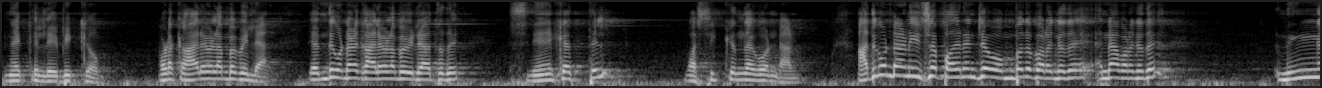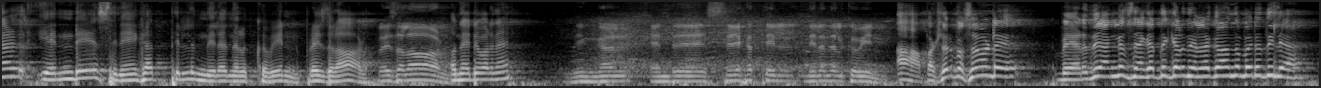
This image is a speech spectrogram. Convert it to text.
നിങ്ങൾക്ക് ലഭിക്കും. അവിടെ കാലവിളംബമില്ല. എന്തുകൊണ്ടാണ് കാലവിളംബമില്ലാത്തത്? സ്നേഹത്തിൽ വസിക്കുന്നത് കൊണ്ടാണ്. അതുകൊണ്ടാണ് ഈശോ പതിനഞ്ച് ഒമ്പത് പറഞ്ഞത്. എന്നാ പറഞ്ഞത്? നിങ്ങൾ എന്റെ സ്നേഹത്തിൽ നിലനിൽക്കുവിൻ. പ്രൈസ് Lord. ഒന്നേറ്റ് പറഞ്ഞേ. നിങ്ങൾ എന്റെ സ്നേഹത്തിൽ നിലനിൽക്കുവിൻ. ആ പക്ഷെ ഒരു പ്രശ്നമുണ്ട്. വെറുതെ അങ്ങ് സ്നേഹത്തിൽ കയറി നിലനിൽക്കാനൊന്നും പറ്റത്തില്ല.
